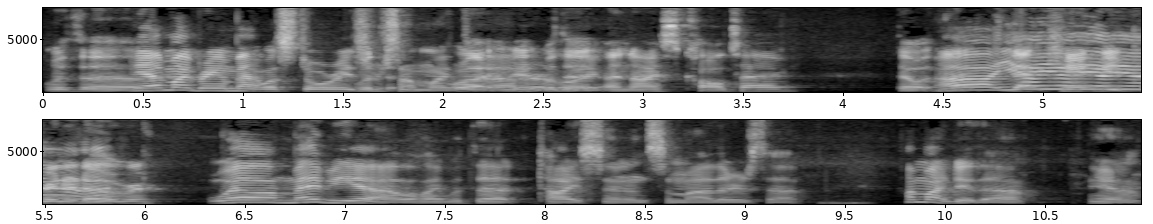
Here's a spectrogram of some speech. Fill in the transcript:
with a Yeah, I might bring him back with stories with or something like or that. or with like- a, a nice call tag that, that, Uh, yeah, that yeah, can't yeah, be printed over. Well, maybe yeah, like with that Tyson and some others that I might do that. Yeah,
